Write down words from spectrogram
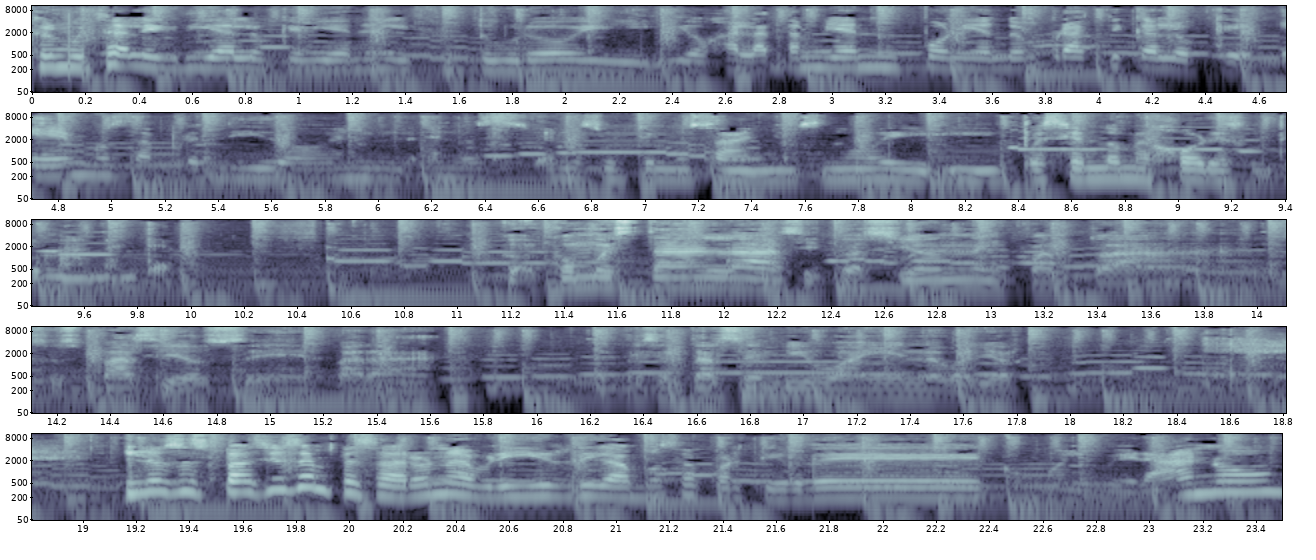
con mucha alegría lo que viene en el futuro y, ojalá también poniendo en práctica lo que hemos aprendido en, los, últimos años, ¿no? Y, pues siendo mejores últimamente. ¿Cómo está la situación en cuanto a los espacios eh, para presentarse en vivo ahí en Nueva York? Los espacios empezaron a abrir, digamos, a partir de como el verano.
